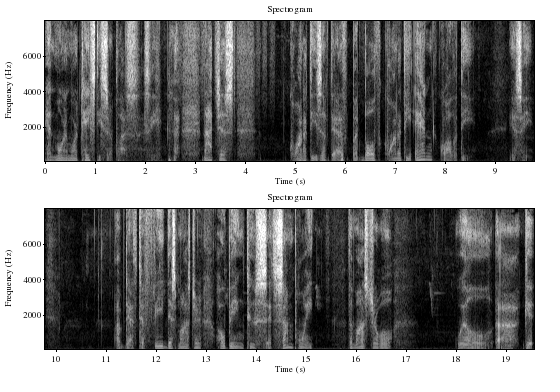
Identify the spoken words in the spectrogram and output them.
and more and more tasty surplus. See, not just quantities of death, but both quantity and quality. You see, of death to feed this monster, hoping to at some point the monster will will uh, get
